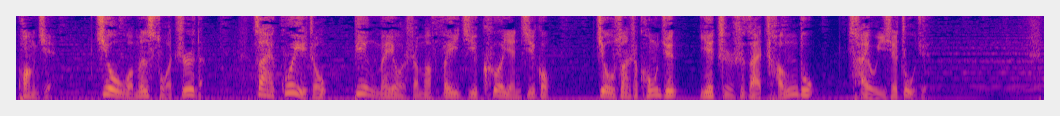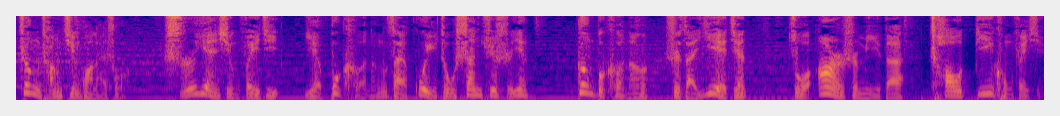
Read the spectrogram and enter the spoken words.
况且，就我们所知的，在贵州并没有什么飞机科研机构，就算是空军，也只是在成都才有一些驻军。正常情况来说，实验性飞机也不可能在贵州山区实验，更不可能是在夜间做二十米的。超低空飞行，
